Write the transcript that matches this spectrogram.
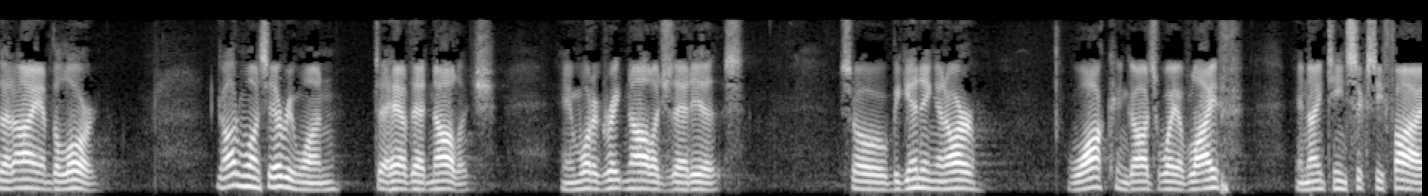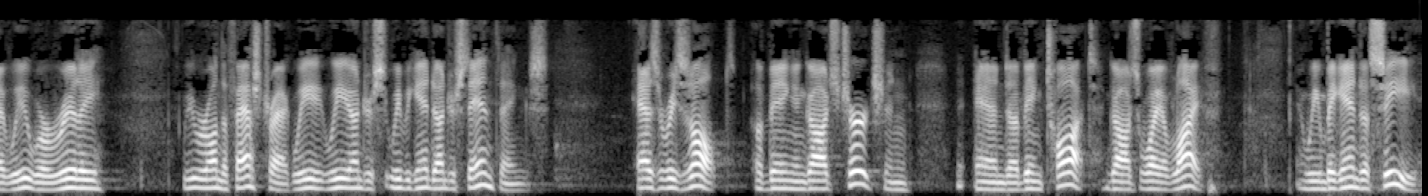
that I am the Lord. God wants everyone to have that knowledge. And what a great knowledge that is. So beginning in our walk in God's way of life, in 1965, we were really, we were on the fast track. We, we under, we began to understand things as a result of being in God's church and, and uh, being taught God's way of life. And we began to see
